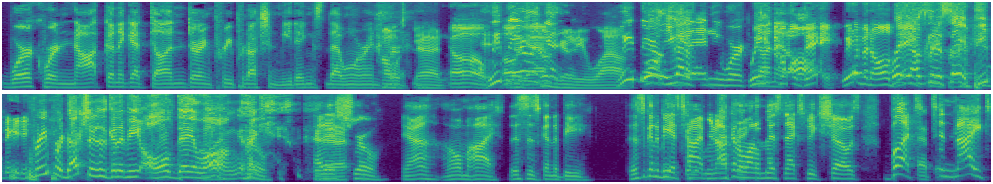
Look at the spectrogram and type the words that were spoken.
work we're not going to get done during pre-production meetings that when we're in Oh person? god. Oh, We oh, barely yeah. That get- gonna be wild. We barely you got gotta- any work we done have an all all. day. We have an all Wait, day. I was gonna say pre-production pre-production is gonna be all day oh, long. that's Like, true. That is that. true. Yeah. Oh my. This is going to be this is going to be It's a time you're not going to want to miss next week's shows. But Epic. tonight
